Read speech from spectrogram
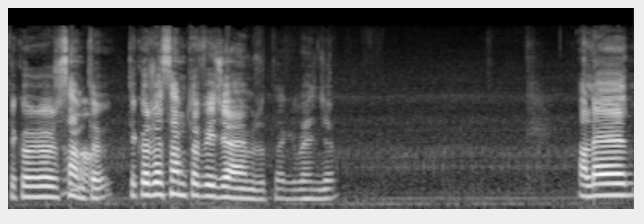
Tylko, że sam to, tylko, że sam to wiedziałem, że tak będzie. Ale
